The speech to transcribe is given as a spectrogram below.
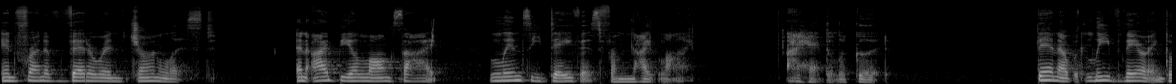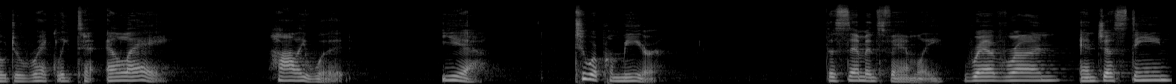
in front of veteran journalists. And I'd be alongside Linsey Davis from Nightline. I had to look good. Then I would leave there and go directly to LA, Hollywood. Yeah, to a premiere. The Simmons family, Rev Run and Justine,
